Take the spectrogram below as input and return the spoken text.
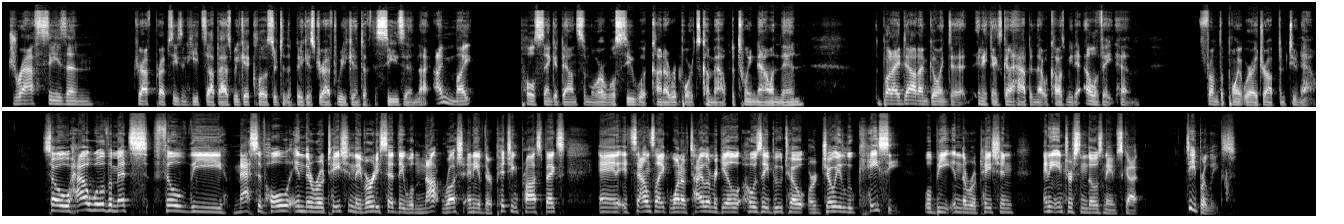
draft season draft prep season heats up as we get closer to the biggest draft weekend of the season i, I might pull senga down some more we'll see what kind of reports come out between now and then but I doubt I'm going to anything's going to happen that would cause me to elevate him from the point where I dropped him to now. So, how will the Mets fill the massive hole in their rotation? They've already said they will not rush any of their pitching prospects, and it sounds like one of Tylor Megill, Jose Butto, or Joey Lucchesi will be in the rotation. Any interest in those names, Scott? Deeper leagues.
